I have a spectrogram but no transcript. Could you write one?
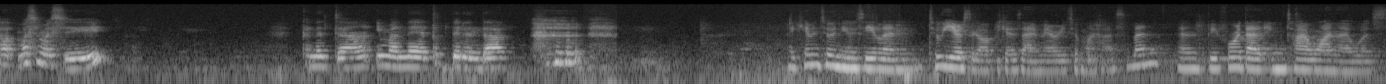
あ、もしもしかなちゃん、今ね、撮ってるんだ。I came to New Zealand two years ago because I married to my husband. And before that, in Taiwan, I was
